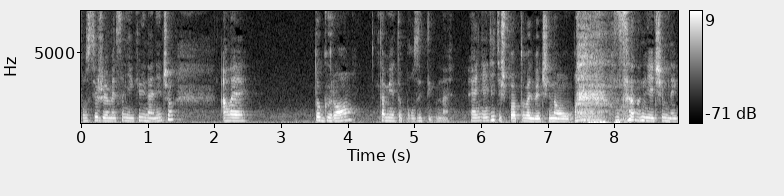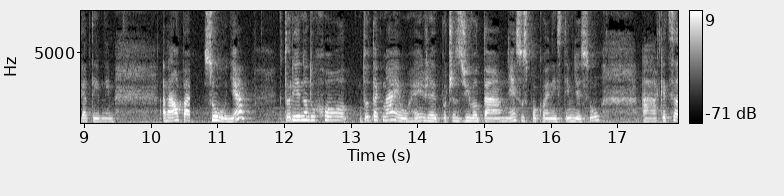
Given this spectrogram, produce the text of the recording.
postižujeme sa niekedy na niečo, ale to gro, tam je to pozitívne. Hej, nejdete športovať väčšinou s niečím negatívnym. A naopak sú ľudia, ktorí jednoducho to tak majú, hej, že počas života nie sú spokojní s tým, kde sú. A keď sa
